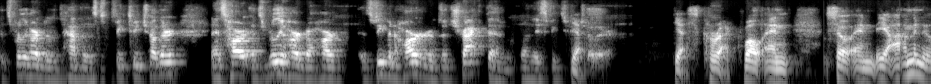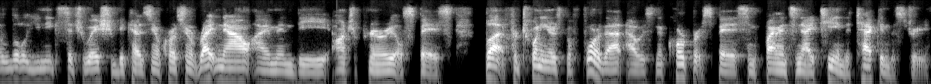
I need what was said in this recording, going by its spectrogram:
it's really hard to have them speak to each other and it's hard it's really hard to hard it's even harder to track them when they speak to yes. each other Yes, correct. Well, and so, and yeah, I'm in a little unique situation because, you know, of course, you know, right now I'm in the entrepreneurial space, but for 20 years before that, I was in the corporate space in finance and IT in the tech industry.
